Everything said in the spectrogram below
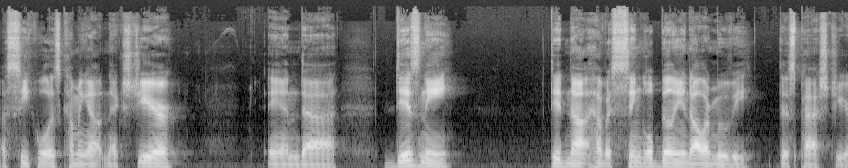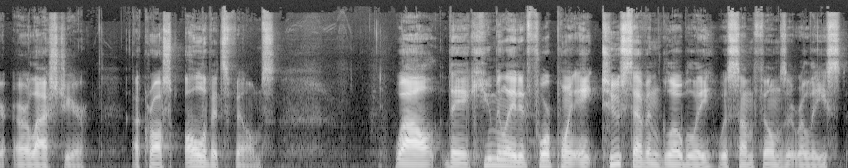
A sequel is coming out next year. And uh, Disney did not have a single billion dollar movie this past year or last year across all of its films. While they accumulated 4.827 globally with some films it released,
